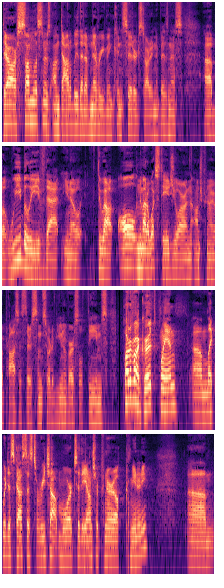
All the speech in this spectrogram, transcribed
There are some listeners, undoubtedly, that have never even considered starting a business. Uh, but we believe that you know throughout all, no matter what stage you are in the entrepreneurial process, there's some sort of universal themes. Part of our growth plan, um, like we discussed, is to reach out more to the entrepreneurial community. Um,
